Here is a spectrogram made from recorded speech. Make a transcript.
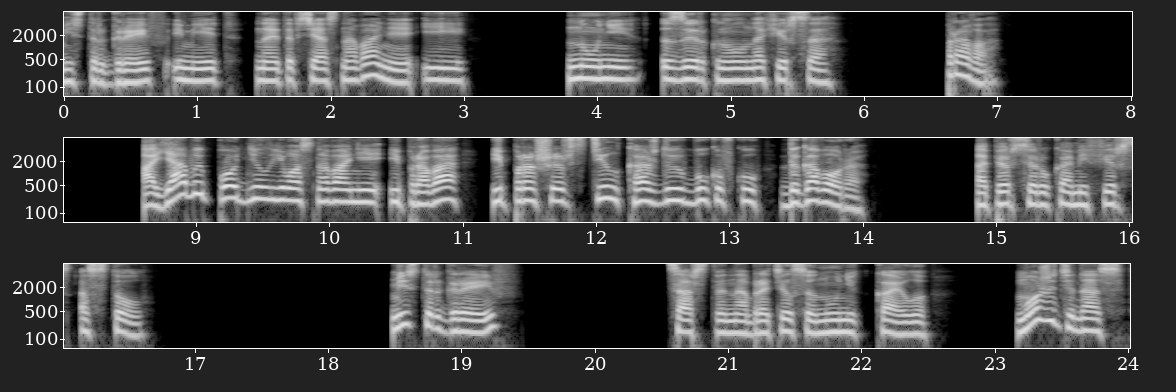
Мистер Грейв имеет на это все основания и... Нуни зыркнул на Фирса. Права. А я бы поднял его основания и права и прошерстил каждую буковку договора. Оперся руками Фирс о стол. Мистер Грейв, царственно обратился Нуни к Кайлу, можете нас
